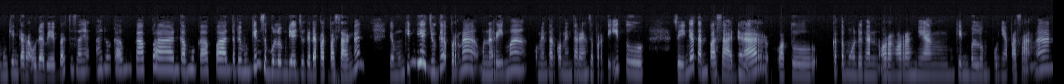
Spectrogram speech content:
mungkin karena udah bebas terus tanya, "Aduh, kamu kapan? Kamu kapan?" Tapi mungkin sebelum dia juga dapat pasangan, ya mungkin dia juga pernah menerima komentar-komentar yang seperti itu. Sehingga tanpa sadar waktu ketemu dengan orang-orang yang mungkin belum punya pasangan,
